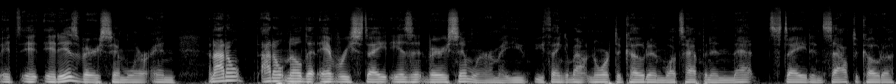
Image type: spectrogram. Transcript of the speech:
it, it, it is very similar, and, and I don't I don't know that every state isn't very similar. I mean, you, you think about North Dakota and what's happened in that state and South Dakota,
